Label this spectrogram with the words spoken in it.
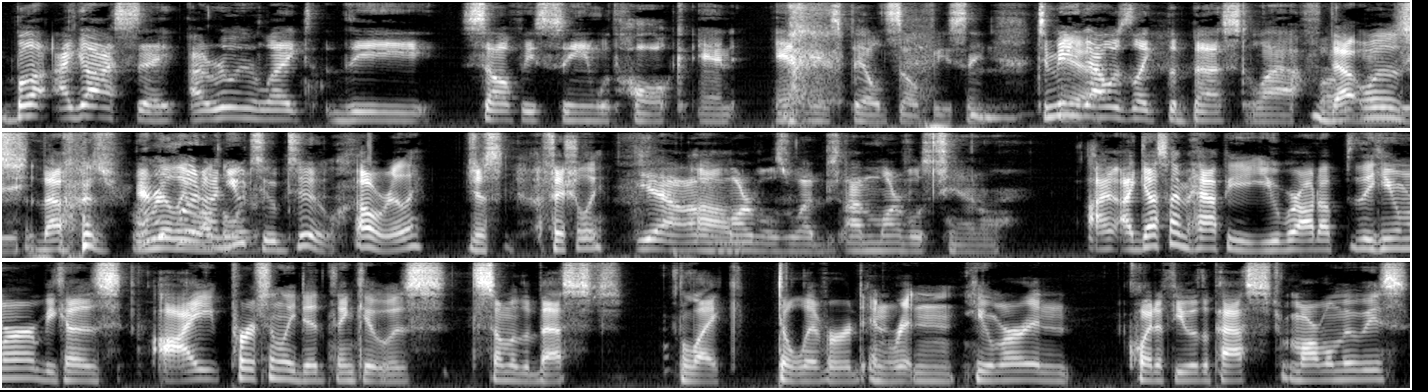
But I gotta say, I really liked the selfie scene with Hulk and Ant Man's failed selfie scene. To me, Yeah. that was like the best laugh. That the was movie. that was and really they put it well on delivered. YouTube too. Oh, really? Just officially? Yeah, on Um, Marvel's web, on Marvel's channel. I, I guess I'm happy you brought up the humor because I personally did think it was some of the best, like, delivered and written humor in quite a few of the past Marvel movies.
